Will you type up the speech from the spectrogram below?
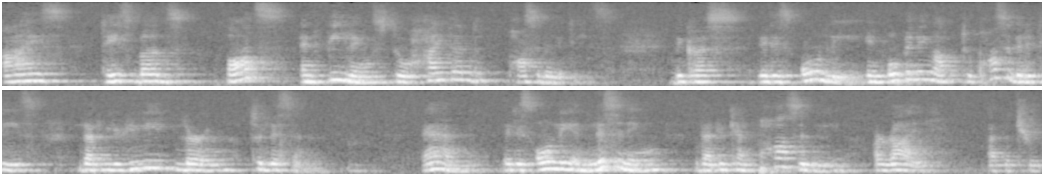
eyes, taste buds, thoughts, and feelings to heightened possibilities. Because it is only in opening up to possibilities that we really learn to listen. And it is only in listening that you can possibly arrive at the truth.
